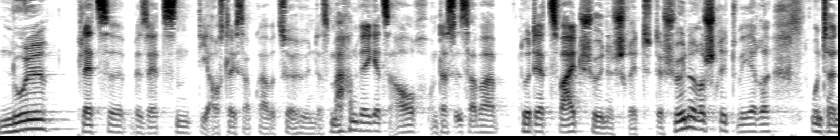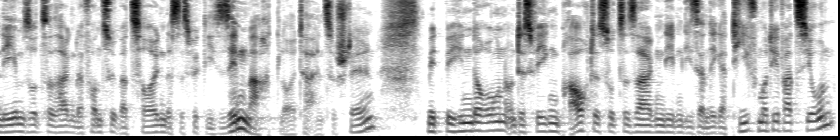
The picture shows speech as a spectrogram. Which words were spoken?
null Plätze besetzen, die Ausgleichsabgabe zu erhöhen. Das machen wir jetzt auch und das ist aber nur der zweitschöne Schritt. Der schönere Schritt wäre, Unternehmen sozusagen davon zu überzeugen, dass es wirklich Sinn macht, Leute einzustellen mit Behinderungen und deswegen braucht es sozusagen neben dieser Negativmotivation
